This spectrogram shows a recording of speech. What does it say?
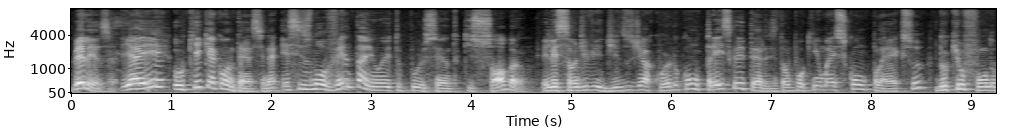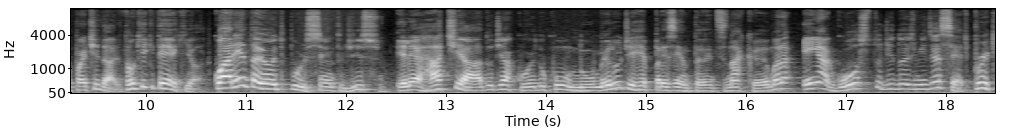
Beleza. E aí, o que que acontece, né? Esses 98% que sobram, eles são divididos de acordo com três critérios. Então, um pouquinho mais complexo do que o fundo partidário. Então, o que que tem aqui, ó? 48% disso, ele é rateado de acordo com o número de representantes na Câmara em agosto de 2017. Por quê?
